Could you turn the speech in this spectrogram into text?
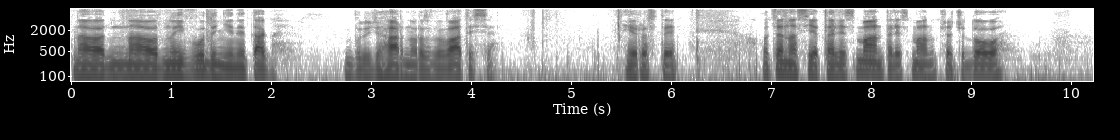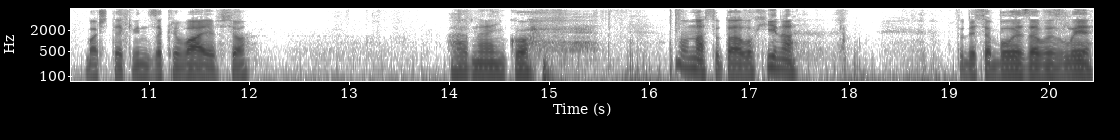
на, на одній вудині не так будуть гарно розвиватися і рости. Оце у нас є талісман, талісман вже чудово. Бачите, як він закриває все гарненько. Ну, у нас тут лохіна. Тудися були завезли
